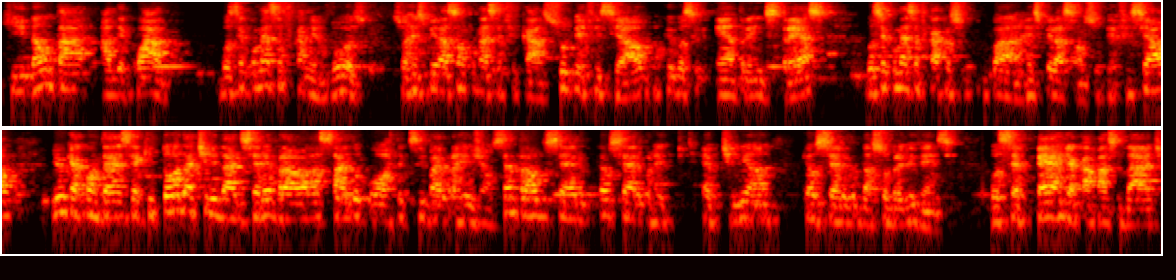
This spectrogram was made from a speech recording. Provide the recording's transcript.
que não está adequado, você começa a ficar nervoso, sua respiração começa a ficar superficial, porque você entra em estresse, você começa a ficar com a, respiração superficial, e o que acontece é que toda a atividade cerebral ela sai do córtex e vai para a região central do cérebro, que é o cérebro reptiliano, que é o cérebro da sobrevivência. Você perde a capacidade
